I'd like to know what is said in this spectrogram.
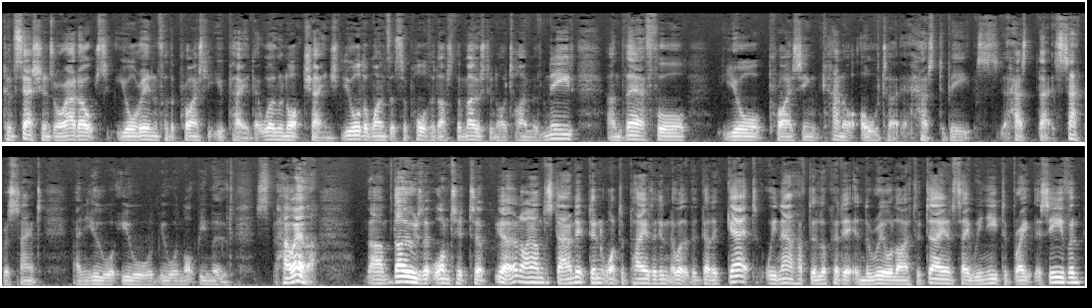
concessions or adults, you're in for the price that you paid. That will not change. You're the ones that supported us the most in our time of need, and therefore your pricing cannot alter. It has to be has that sacrosanct, and you you will you will not be moved. However, um, those that wanted to, yeah, and I understand it, didn't want to pay, they didn't know what they were going to get. We now have to look at it in the real life today and say we need to break this even.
